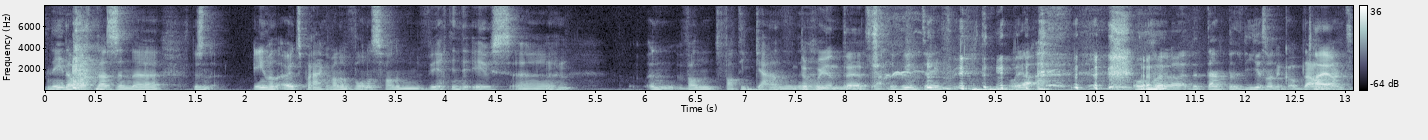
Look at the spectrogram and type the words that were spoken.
nee, dat, was, dat is een, eh, dus een, een van de uitspraken van een vonnis van een 14e eeuws... eh, Mhm. een, van het Vaticaan. Een, De goeie een- tijd. Ja, de goede tijd. oh ja. Over de tempeliers. Want ik op dat Ah, ja. moment...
